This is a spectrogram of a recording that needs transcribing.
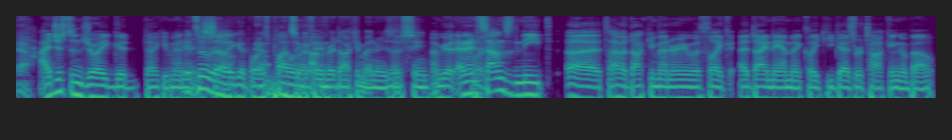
Yeah. I just enjoy good documentaries. It's a really so good one. yeah, it's probably it's one of my good favorite documentaries I've seen. I'm good, and it sounds neat uh, to have a documentary with like a dynamic, like you guys were talking about,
